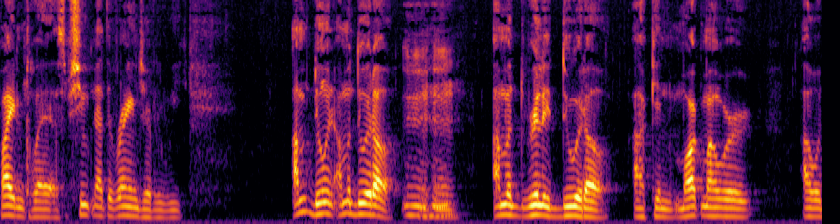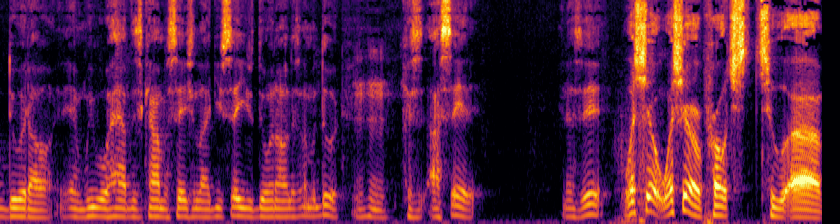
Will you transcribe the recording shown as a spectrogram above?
fighting class, shooting at the range every week. I'm doing. I'm gonna do it all. Mm-hmm. I'm gonna really do it all. I can mark my word. I will do it all, and we will have this conversation like you say you're doing all this. I'm gonna do it Mm-hmm. because I said it. And that's it. What's your What's your approach to um,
